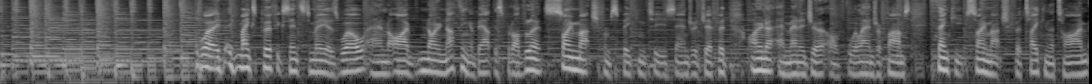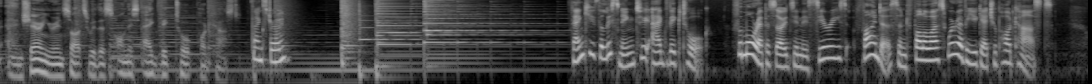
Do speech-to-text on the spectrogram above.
Well, it, it, makes perfect sense to me as well. And I know nothing about this, but I've learnt so much from speaking to you, Sandra Jefford, owner and manager of Willandra Farms. Thank you so much for taking the time and sharing your insights with us on this AgVic Talk podcast. Thanks, Drew. Thank you for listening to AgVic Talk. For more episodes in this series, find us and follow us wherever you get your podcasts.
